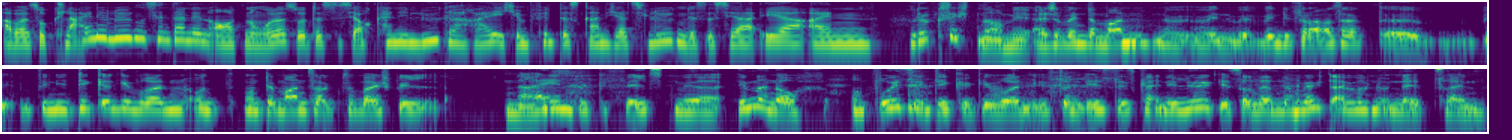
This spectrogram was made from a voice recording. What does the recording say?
Aber so kleine Lügen sind dann in Ordnung, oder? So, das ist ja auch keine Lügerei. Ich empfinde das gar nicht als Lügen. Das ist ja eher ein Rücksichtnahme. Also wenn der Mann, mhm. wenn, wenn die Frau sagt, äh, bin ich dicker geworden und, und der Mann sagt zum Beispiel, nein, du gefällst mir immer noch, obwohl sie dicker geworden ist, dann ist es keine Lüge, sondern er möchte einfach nur nett sein.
